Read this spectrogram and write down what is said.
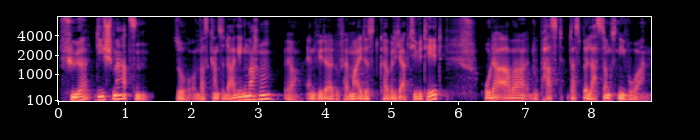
für die Schmerzen. So, und was kannst du dagegen machen? Ja, entweder du vermeidest körperliche Aktivität oder aber du passt das Belastungsniveau an.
